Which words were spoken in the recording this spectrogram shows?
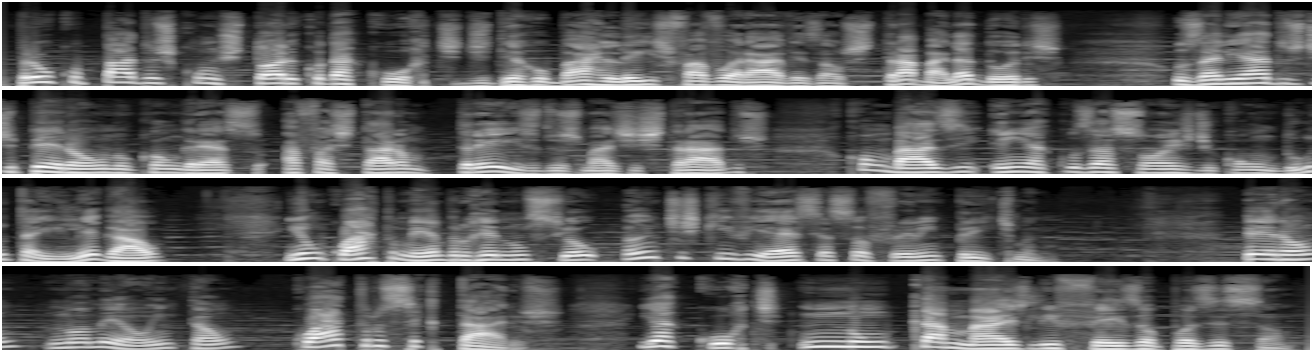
Preocupados com o histórico da corte de derrubar leis favoráveis aos trabalhadores, os aliados de Perón no Congresso afastaram três dos magistrados com base em acusações de conduta ilegal, e um quarto membro renunciou antes que viesse a sofrer impeachment. Perón nomeou então quatro sectários e a corte nunca mais lhe fez oposição.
